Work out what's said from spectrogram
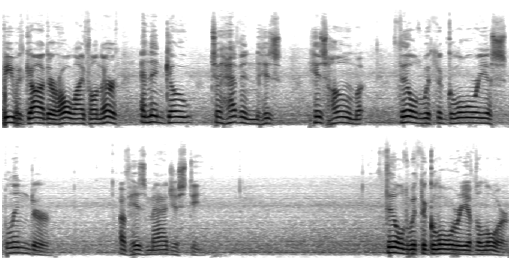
be with God their whole life on earth and then go to heaven, his his home filled with the glorious splendor of his majesty. Filled with the glory of the Lord.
